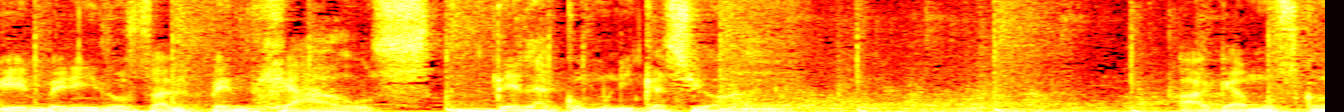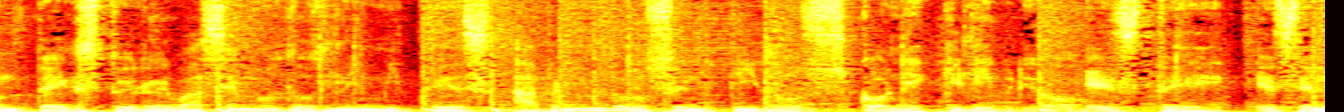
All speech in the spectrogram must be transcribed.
Bienvenidos al penthouse de la comunicación. Hagamos contexto y rebasemos los límites abriendo los sentidos con equilibrio. Este es el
